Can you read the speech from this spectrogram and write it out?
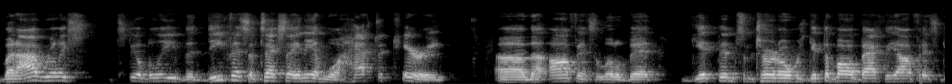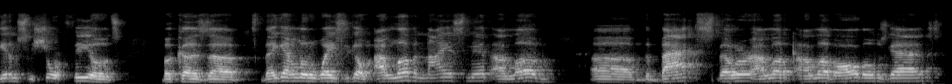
But I really still believe the defense of Texas A&M will have to carry uh, the offense a little bit, get them some turnovers, get the ball back to the offense, get them some short fields because uh, they got a little ways to go. I love Ainias Smith. I love uh, the back Spiller. I love I love all those guys.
